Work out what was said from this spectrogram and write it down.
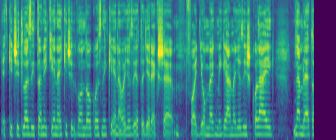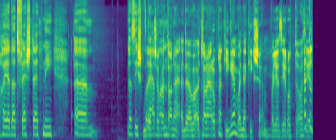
egy kicsit lazítani kéne, egy kicsit gondolkozni kéne, hogy azért a gyerek se fagyjon meg, míg elmegy az iskoláig. Nem lehet a hajadat festetni, az iskolában. De csak a, tanár, de a tanároknak igen, vagy nekik sem? Vagy azért ott azért...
